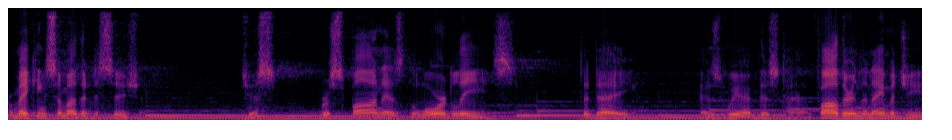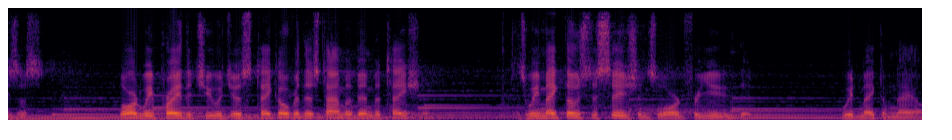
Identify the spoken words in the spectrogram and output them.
or making some other decision, just respond as the Lord leads today as we have this time. Father, in the name of Jesus, Lord, we pray that you would just take over this time of invitation as we make those decisions, Lord, for you, that we'd make them now.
